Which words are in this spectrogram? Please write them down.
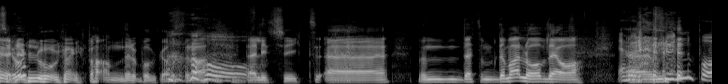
hører noen ganger på andre podkaster. Det er litt sykt. Eh, men dette, det var lov, det òg. Jeg hører kun på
